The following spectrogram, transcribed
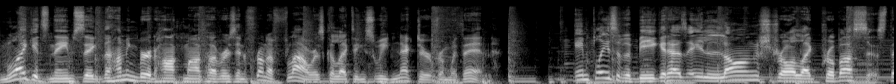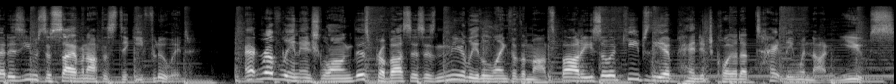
Like its namesake, the hummingbird hawk moth hovers in front of flowers collecting sweet nectar from within. In place of a beak, it has a long straw-like proboscis that is used to siphon off the sticky fluid. At roughly an inch long, this proboscis is nearly the length of the moth's body, so it keeps the appendage coiled up tightly when not in use.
